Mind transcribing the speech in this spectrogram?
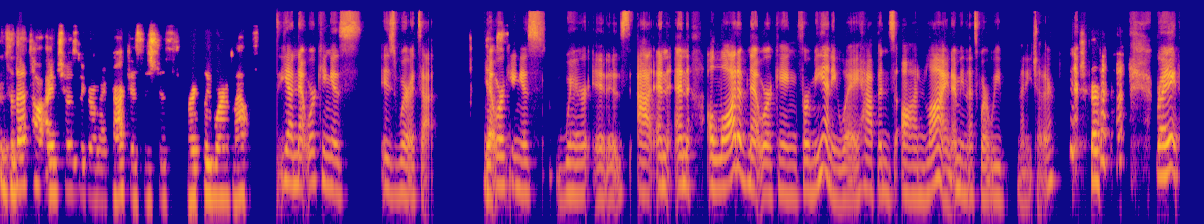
and so that's how I chose to grow my practice is just strictly word of mouth. Yeah, networking is is where it's at. Yes. Networking is where it is at. And and a lot of networking for me anyway happens online. I mean, that's where we met each other. Sure. Right?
